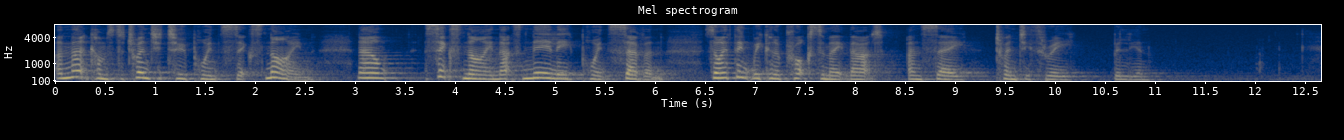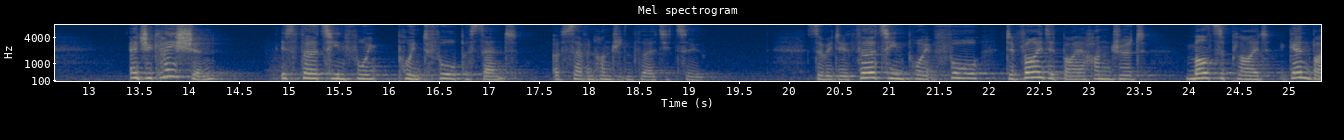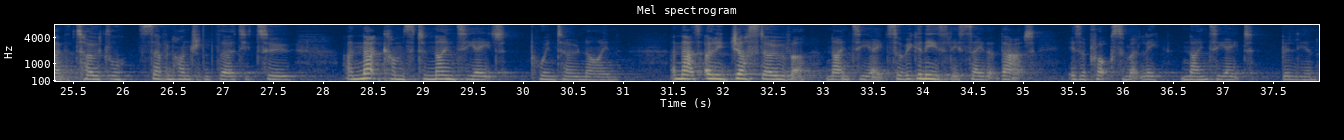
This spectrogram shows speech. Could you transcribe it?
and that comes to 22.69. Now, 69, that's nearly 0.7, so I think we can approximate that and say 23 billion. Education is 13.4% of 732. So we do 13.4 divided by 100, multiplied again by the total, 732, and that comes to 98.09. And that's only just over 98, so we can easily say that that is approximately 98 billion.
